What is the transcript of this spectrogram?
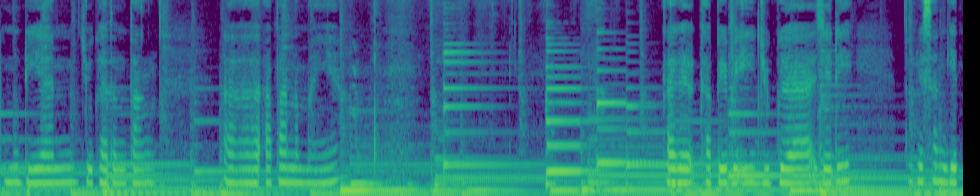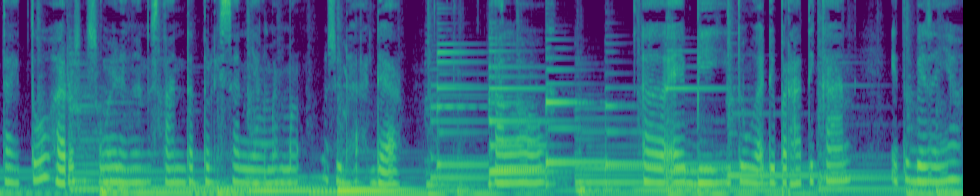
Kemudian juga tentang uh, apa namanya KBBI juga. Jadi tulisan kita itu harus sesuai dengan standar tulisan yang memang sudah ada. Kalau e, EBI itu nggak diperhatikan itu biasanya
